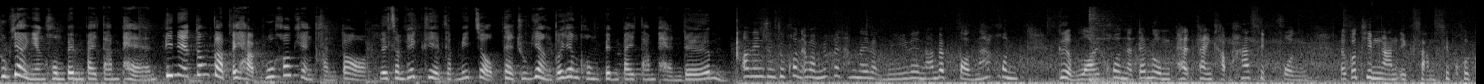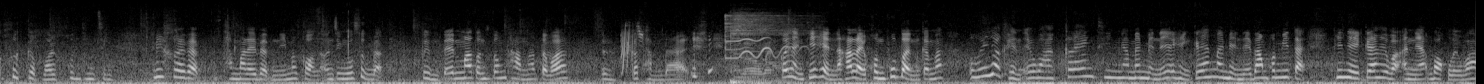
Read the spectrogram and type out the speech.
ทุกอย่างยังคงเป็นไปตามแผน พี่เนทต้องกลับไปหาผู้เข้าแข่งขันต่อ เลยทำให้เคลียร์กันไม่จบ แต่ทุกอย่างก็ยังคงเป็นไปตามแผนเดิม เอาจริงๆทุกคนเอวาไม่เคยทำอะไรแบบนี้เลยนะ แบบต่อหน้าคนเกือบร้อยคนนะแต่รวมแพทแฟนคลับ 50 คน แล้วก็ทีมงานอีก 30 คนก็คือเกือบร้อยคนจริง ๆ ไม่เคยแบบทำอะไรแบบนี้มาก่อนเอาจริงๆรู้สึกแบบ ตื่นเต้นมากตอนที่ต้องทำนะแต่ว่าเออก็ทำได้ ก็อย่างที่เห็นนะคะ หลายคนพูดบ่อยเหมือนกันว่าเอ้ยอยากเห็นเอวาแกล้งทีมงานมันเหม็นนะอยากเห็นแกล้งมันเหม็นได้บ้างเพราะมีแต่พี่เนยแกล้งเอวาอันเนี้ยบอกเลยว่า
